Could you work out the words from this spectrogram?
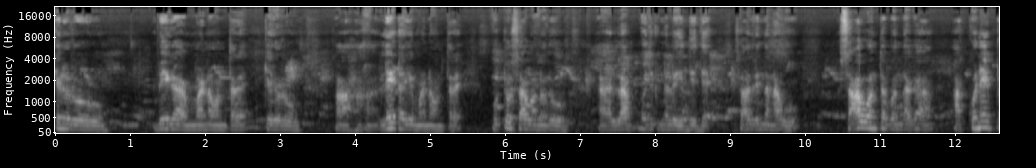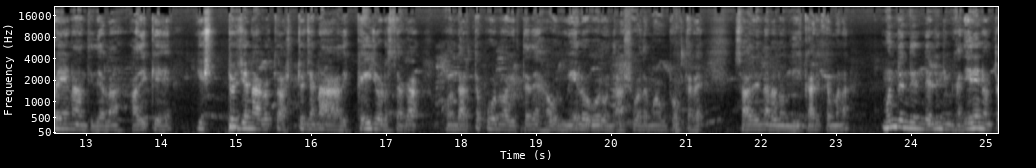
ಕೆಲವರು ಬೇಗ ಮರಣ ಹೊಂತಾರೆ ಕೆಲವರು ಲೇಟಾಗಿ ಮರಣ ಹೊಂತಾರೆ ಹುಟ್ಟು ಸಾವು ಅನ್ನೋದು ಎಲ್ಲ ಬದುಕಿನಲ್ಲೂ ಇದ್ದಿದ್ದೆ. ಸೊ ಅದರಿಂದ ನಾವು ಸಾವು ಅಂತ ಬಂದಾಗ ಆ ಕೊನೆ ಪಯಣ ಅಂತಿದೆಯಲ್ಲ, ಅದಕ್ಕೆ ಎಷ್ಟು ಜನ ಆಗುತ್ತೋ ಅಷ್ಟು ಜನ ಅದಕ್ಕೆ ಕೈ ಜೋಡಿಸಿದಾಗ ಒಂದು ಅರ್ಥಪೂರ್ಣವಾಗಿರ್ತದೆ. ಅವ್ರ ಮೇಲೋಗೋರು ಒಂದು ಆಶೀರ್ವಾದ ಮಾಡಿಬಿಟ್ಟು ಹೋಗ್ತಾರೆ. ಸೊ ಅದರಿಂದ ನಾನೊಂದು ಈ ಕಾರ್ಯಕ್ರಮನ ಮುಂದಿನ ದಿನದಲ್ಲಿ ನಿಮ್ಗೆ ಅದೇನೇನು ಅಂತ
